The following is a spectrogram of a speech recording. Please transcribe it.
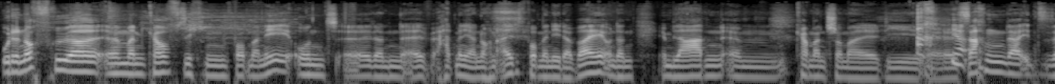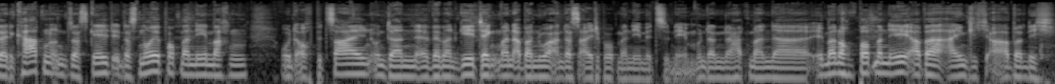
Oder noch früher, äh, man kauft sich ein Portemonnaie und äh, dann äh, hat man ja noch ein altes Portemonnaie dabei und dann im Laden ähm, kann man schon mal die äh, ja. Sachen da, in seine Karten und das Geld in das neue Portemonnaie machen und auch bezahlen und dann, äh, wenn man geht, denkt man aber nur an das alte Portemonnaie mitzunehmen und dann hat man da immer noch ein Portemonnaie, aber eigentlich aber nicht.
